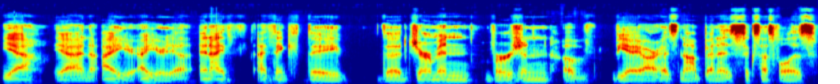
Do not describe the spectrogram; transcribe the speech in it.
Yeah, yeah, and I hear I hear you, and I I think they the German version of VAR has not been as successful as,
